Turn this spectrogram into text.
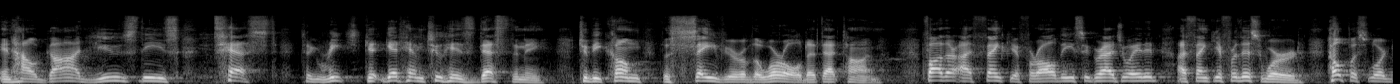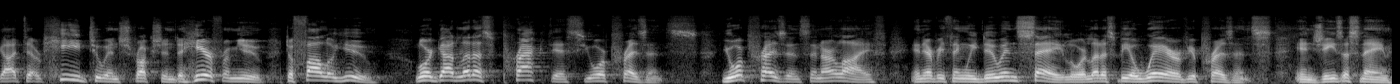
and how God used these tests to reach, get, get him to his destiny, to become the Savior of the world at that time. Father, I thank you for all these who graduated. I thank you for this word. Help us, Lord God, to heed to instruction, to hear from you, to follow you. Lord God, let us practice your presence, your presence in our life, in everything we do and say. Lord, let us be aware of your presence. In Jesus' name.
